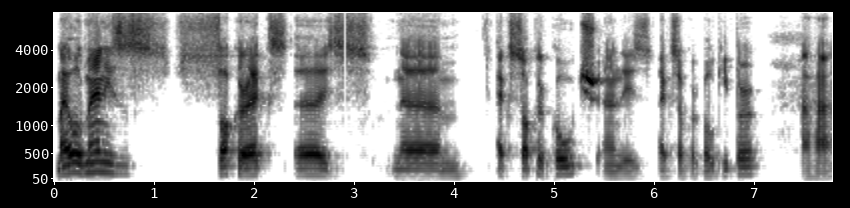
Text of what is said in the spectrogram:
my old man is soccer ex uh, is um, ex soccer coach and is ex soccer goalkeeper. Uh huh.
